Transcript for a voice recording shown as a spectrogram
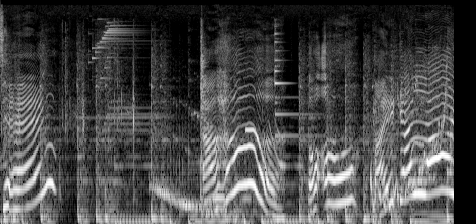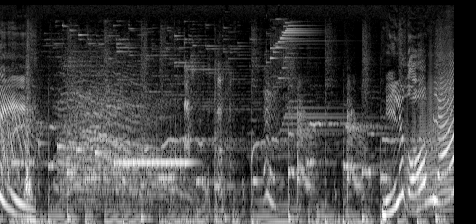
เจ๋งอ่าฮะโอ้โอ้ไปกันเลยมีลูกอมแล้ว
